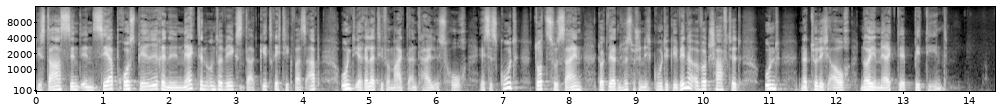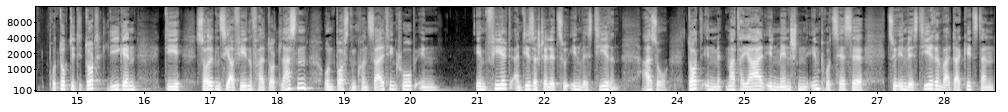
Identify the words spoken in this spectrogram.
Die Stars sind in sehr prosperierenden Märkten unterwegs, da geht richtig was ab und ihr relativer Marktanteil ist hoch. Es ist gut, dort zu sein, dort werden höchstwahrscheinlich gute Gewinne erwirtschaftet und natürlich auch neue Märkte bedient. Produkte, die dort liegen, die sollten Sie auf jeden Fall dort lassen und Boston Consulting Group in empfiehlt, an dieser Stelle zu investieren. Also dort in Material, in Menschen, in Prozesse zu investieren, weil da geht's dann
